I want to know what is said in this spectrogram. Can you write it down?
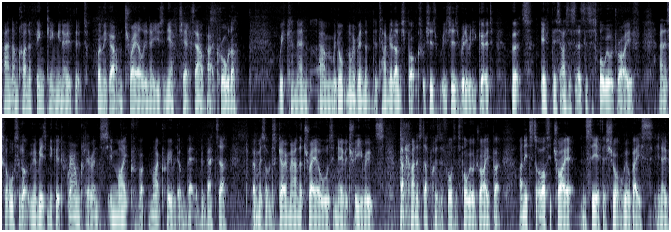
and I'm kind of thinking you know that when we go out on the trail, you know using the FTX Outback crawler, we can then um we don't normally bring the, the Tamiya lunchbox, which is which is really really good. But if this as this as this is four wheel drive, and it's got also got you know, reasonably good ground clearance, it might might prove a little bit, bit better when we're sort of just going around the trails, you know, the tree roots, that kind of stuff. Because of course it's four wheel drive, but I need to sort of obviously try it and see if the shorter wheelbase, you know,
